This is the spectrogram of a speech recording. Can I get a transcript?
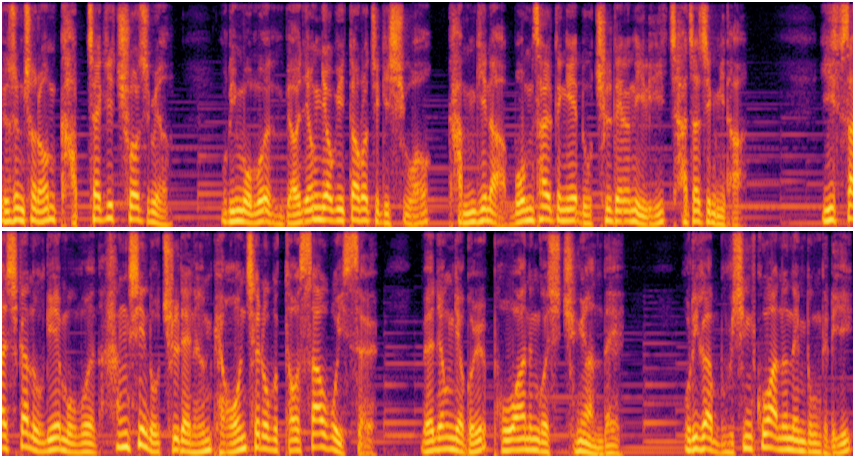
요즘처럼 갑자기 추워지면 우리 몸은 면역력이 떨어지기 쉬워 감기나 몸살 등에 노출되는 일이 잦아집니다. 24시간 우리의 몸은 항시 노출되는 병원체로부터 싸우고 있을 면역력을 보호하는 것이 중요한데 우리가 무심코 하는 행동들이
